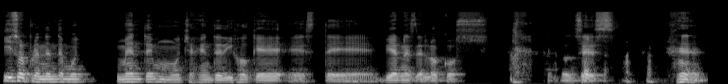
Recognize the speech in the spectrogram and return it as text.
y sorprendentemente mucha gente dijo que este Viernes de Locos. Entonces,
